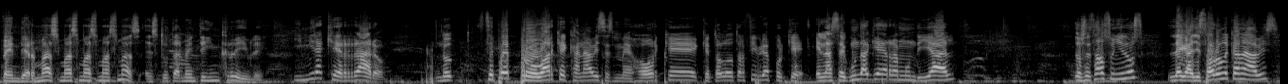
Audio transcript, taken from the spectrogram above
vender más, más, más, más, más. Es totalmente increíble. Y mira qué raro. No, se puede probar que el cannabis es mejor que, que toda la otra fibra porque en la Segunda Guerra Mundial los Estados Unidos legalizaron el cannabis,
